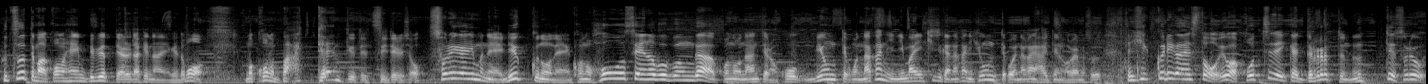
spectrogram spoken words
普通ってまあこの辺ビビュってやるだけなんやけども、まあ、このバッテンって言ってついてるでしょ？それ以外にもねリュックのねこの縫製の部分がこのなんていうのこうビョンってこう中に2枚生地が中にヒュンってこれ中に入ってるの分かります？でひっくり返すと要はこっちで一回ドゥルッと塗ってそれを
